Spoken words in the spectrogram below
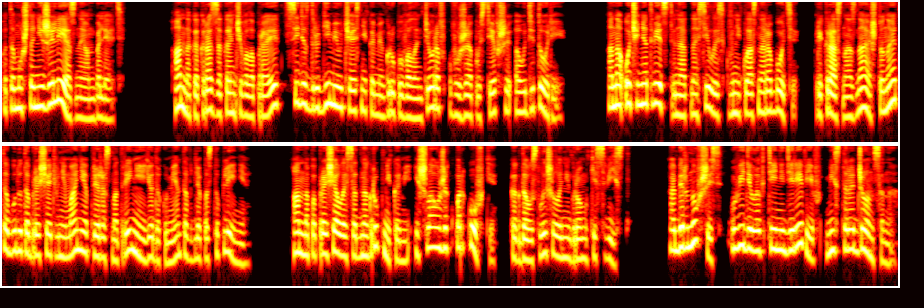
потому что не железный он, блядь. Анна как раз заканчивала проект, сидя с другими участниками группы волонтеров в уже опустевшей аудитории. Она очень ответственно относилась к внеклассной работе, прекрасно зная, что на это будут обращать внимание при рассмотрении ее документов для поступления. Анна попрощалась с одногруппниками и шла уже к парковке, когда услышала негромкий свист. Обернувшись, увидела в тени деревьев мистера Джонсона.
